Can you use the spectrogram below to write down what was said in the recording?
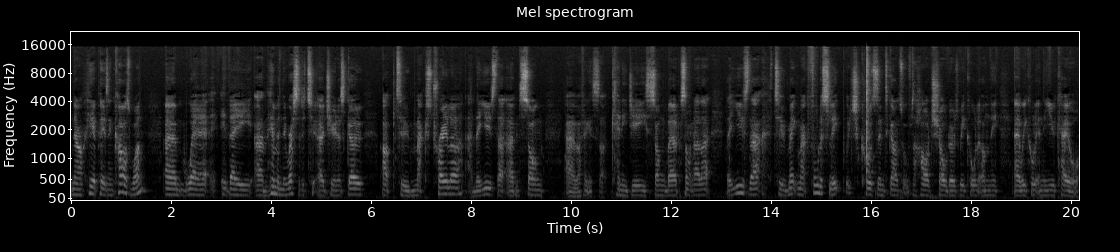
Now he appears in Cars 1 um, where they, um, him and the rest of the uh, tuners go up to Mack's trailer and they use that um, song. Um, I think it's like Kenny G Songbird or something like that. They use that to make Mack fall asleep, which causes him to go on sort of the hard shoulder, as we call it on the uh, we call it in the UK, or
